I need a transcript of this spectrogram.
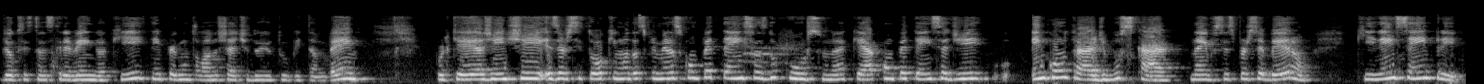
ver o que vocês estão escrevendo aqui, tem pergunta lá no chat do YouTube também porque a gente exercitou aqui uma das primeiras competências do curso, né, que é a competência de encontrar, de buscar, né, e vocês perceberam que nem sempre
